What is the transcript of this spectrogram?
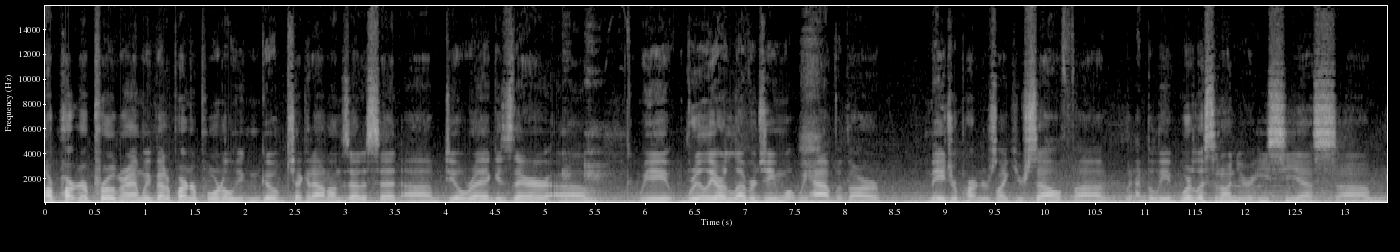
our partner program. We've got a partner portal. You can go check it out on Zetaset. Um, DealReg is there. Um, we really are leveraging what we have with our major partners like yourself. Uh, I believe we're listed on your ECS. Um,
